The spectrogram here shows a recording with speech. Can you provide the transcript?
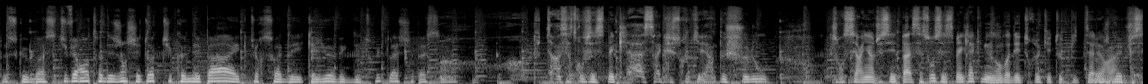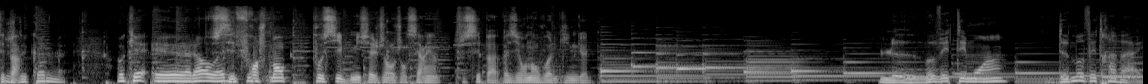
Parce que bah si tu fais rentrer des gens chez toi que tu connais pas et que tu reçois des cailloux avec des trucs là, je sais pas si. Putain, ça se trouve, c'est ce mec-là. C'est vrai que je trouve qu'il est un peu chelou. J'en sais rien, je sais pas. Ça se trouve, c'est ce mec-là qui nous envoie des trucs et tout depuis tout à l'heure. je, sais je pas. déconne. mais- Ok, et alors ouais. c'est franchement possible, Michel, j'en j'en sais rien. Je sais pas. Vas-y, on envoie le jingle. Le mauvais témoin de mauvais travail.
